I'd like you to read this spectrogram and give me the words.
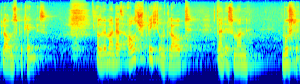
Glaubensbekenntnis. Also wenn man das ausspricht und glaubt, dann ist man Muslim.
